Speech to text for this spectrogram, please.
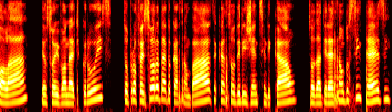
Olá, eu sou Ivonete Cruz, sou professora da educação básica, sou dirigente sindical, sou da direção do Sintese,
